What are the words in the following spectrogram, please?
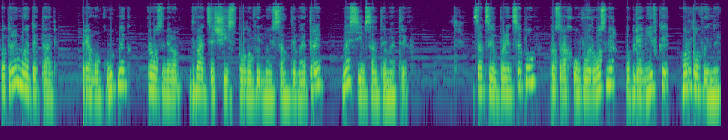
Отримую деталь прямокутник розміром 26,5 см на 7 см. За цим принципом розраховую розмір облямівки горловини.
